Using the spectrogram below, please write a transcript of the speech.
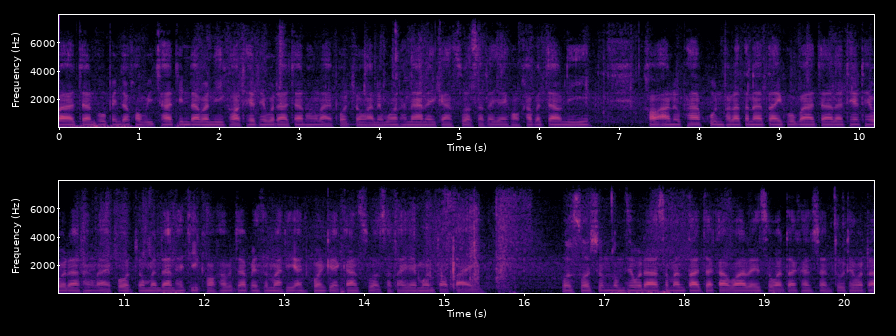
บาอาจารย์ผู้เป็นเจ้าของวิชาจินดามณีขอเทพเทวดาเจ้าทั้งหลายโปรดจงอนุโมทนาในการสวดสาธยายของข้าพเจ้านี้ ขออนุภาพคุณพระรัตนตรัยครูบาอาจารย์และเทพเทวดาทั้งหลายโปรดจงบันดาลให้จิตของข้าพเจ้าเป็นสมาธิอันควรแก่การสวดสาธยายมนต์ต่อไป บทสวดชุมนุมเทวดาสมันตาจักรวาเลสวัสดาคันฉันตุเทวดา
